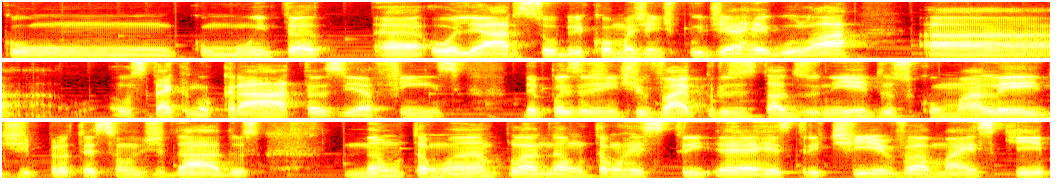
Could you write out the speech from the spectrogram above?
com, com muita é, olhar sobre como a gente podia regular a, os tecnocratas e afins. Depois a gente vai para os Estados Unidos com uma lei de proteção de dados não tão ampla, não tão restri é, restritiva, mas que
